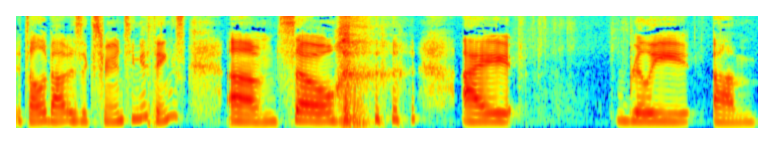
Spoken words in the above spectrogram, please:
it's all about is experiencing new things. Um, so I really um,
